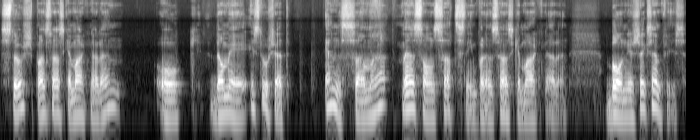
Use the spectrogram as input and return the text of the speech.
störst på den svenska marknaden och de är i stort sett ensamma med en sån satsning på den svenska marknaden. Bonniers exempelvis,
